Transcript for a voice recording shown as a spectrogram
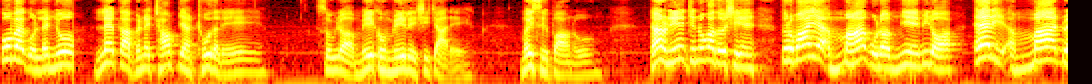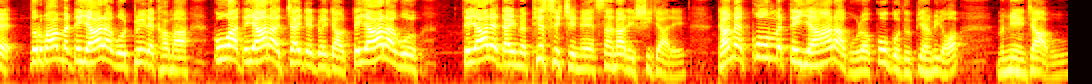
ကိုယ့်ဘက်ကိုလက်ညှိုးလက်ကဘယ်နှချောင်းပြန်ထိုးတယ်လဲဆိုပြီးတော့မေးကုန်မေးလေရှိကြတယ်မိတ်ဆွေပေါင်းတို့ဒါတော့ဒီကျွန်တော်ကဆိုရှင်သူတော်ဘာရဲ့အမားကိုတော့မြင်ပြီးတော့အဲ့ဒီအမားအတွက်သူတော်ဘာမတရားတာကိုတွေးတဲ့ခါမှာကိုကတရားတာကြိုက်တဲ့အတွက်ကြောင့်တရားတာကိုတရားတဲ့အတိုင်းပဲဖြစ်စေခြင်းနဲ့ဆန္ဒတွေရှိကြတယ်ဒါပေမဲ့ကိုမတရားတာကိုတော့ကိုကိုသူပြန်ပြီးတော့မမြင်ကြဘူး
